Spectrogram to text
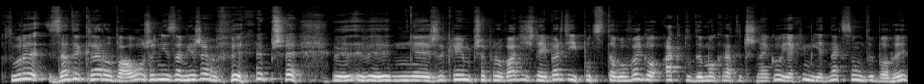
które zadeklarowało, że nie zamierza prze, że tak powiem, przeprowadzić najbardziej podstawowego aktu demokratycznego, jakim jednak są wybory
